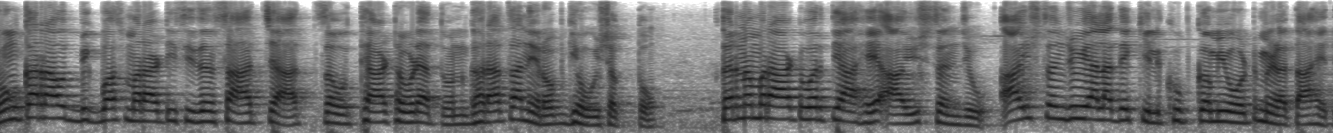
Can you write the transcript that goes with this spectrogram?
Omkar Raut Bigg Boss Marathi season सहाच्या चौथ्या आठवड्यातून घराचा निरोप घेऊ शकतो. तर नंबर आठवरती आहे आयुष संजीव. आयुष संजीव याला देखील खूप कमी वोट मिळत आहेत.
